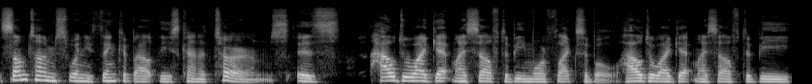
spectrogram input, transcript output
Sometimes, when you think about these kind of terms, is how do I get myself to be more flexible? How do I get myself to be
